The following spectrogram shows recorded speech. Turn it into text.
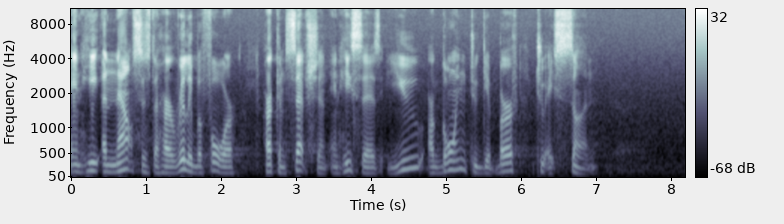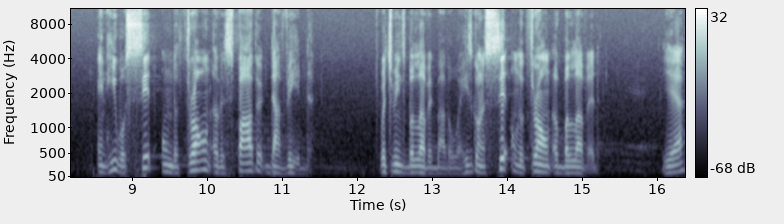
and he announces to her, really before her conception, and he says, You are going to give birth to a son, and he will sit on the throne of his father David, which means beloved, by the way. He's going to sit on the throne of beloved. Yeah?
